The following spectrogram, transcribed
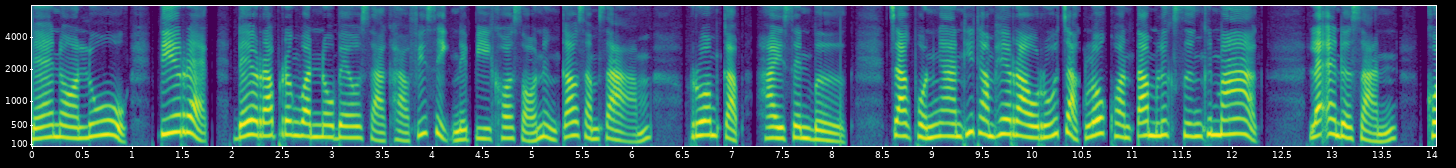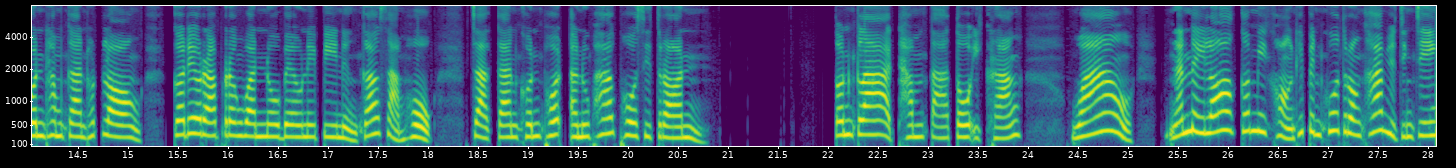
แน่นอนลูก ดีแรกได้รับรางวัลโนเบลสาขาฟิสิกส์ในปี คศ 1933 ร่วมกับไฮเซนเบิร์ก จากผลงานที่ทำให้เรารู้จักโลกควอนตัมลึกซึ้งขึ้นมาก และแอนเดอร์สัน คนทำการทดลอง ก็ได้รับรางวัลโนเบลในปี 1936 จากการค้นพบอนุภาคโพซิตรอน ต้นกล้าทำตาโตอีกครั้ง ว้าว งั้นในโลกก็มีของที่เป็นคู่ตรงข้ามอยู่จริง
